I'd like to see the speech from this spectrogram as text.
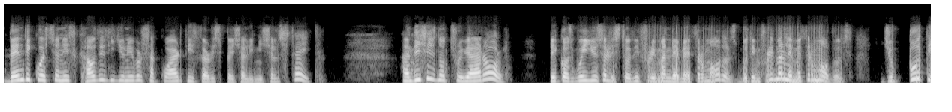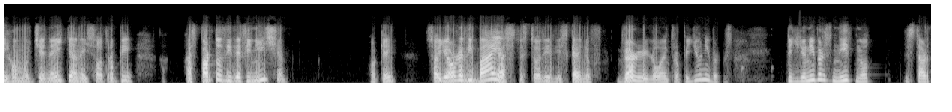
Then the question is, how did the universe acquire this very special initial state? And this is not trivial at all, because we usually study Friedmann-Lemaitre models, but in Friedmann-Lemaitre models, you put the homogeneity and isotropy as part of the definition okay? So you're already biased to study this kind of very low entropy universe. The universe need not start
